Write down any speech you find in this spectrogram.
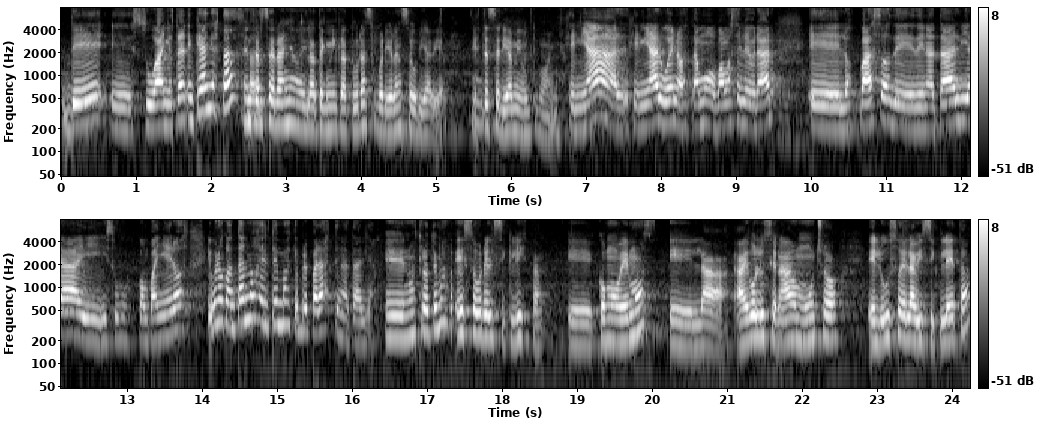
de eh, su año. ¿En qué año estás? En tercer año de la Tecnicatura Superior en Seguridad Vial. Este sería mi último año. Genial, genial. Bueno, estamos, vamos a celebrar eh, los pasos de, Natalia y, sus compañeros. Y bueno, contanos el tema que preparaste, Natalia. Eh, nuestro tema es sobre el ciclista. Eh, como vemos, ha evolucionado mucho el uso de la bicicleta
